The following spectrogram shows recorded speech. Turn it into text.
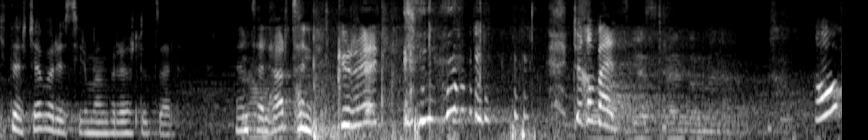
Գիտես չէ՞ որ ես սիրում եմ վրաժ լուծել։ Հենց էլ հարց են գրել։ Չխմես։ Ով։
